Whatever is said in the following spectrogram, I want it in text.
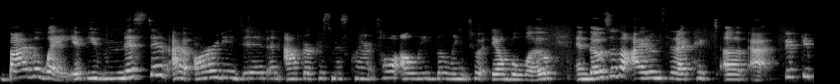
By the way, if you've missed it, I already did an after Christmas clearance haul. I'll leave the link to it down below. And those are the items that I picked up at 50%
